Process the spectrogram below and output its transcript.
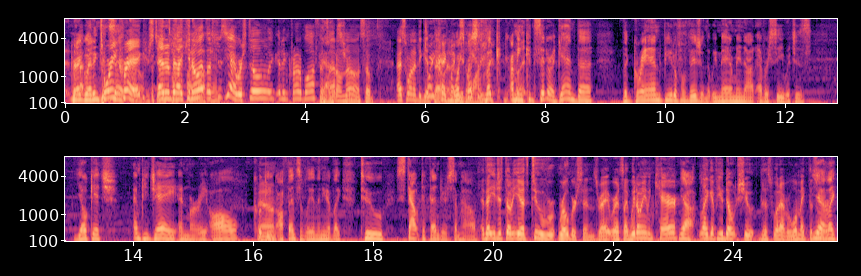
and Greg Whittington Torrey Craig, oh. And it'd be like, you know what? Let's just yeah, we're still an incredible offense. Yeah, I don't that's know. So I just wanted to get Torrey that. Craig might Well, be the especially line, like I mean, but- consider again the the grand, beautiful vision that we may or may not ever see, which is Jokic, MPJ, and Murray all cooking Yeah. offensively, and then you have like two stout defenders somehow. that you just don't. You have two R- Robersons, right? Where it's like we don't even care. Yeah. Like if you don't shoot, this, whatever. We'll make this. Yeah, work. like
